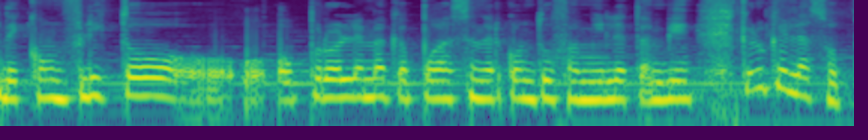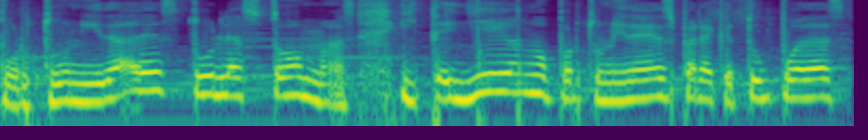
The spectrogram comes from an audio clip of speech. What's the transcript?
de conflicto o, problema que puedas tener con tu familia también. Creo que las oportunidades tú las tomas y te llegan oportunidades para que tú puedas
